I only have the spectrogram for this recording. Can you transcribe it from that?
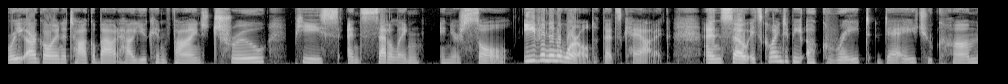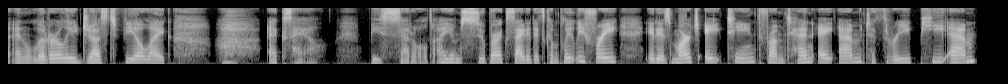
we are going to talk about how you can find true peace and settling in your soul, even in a world that's chaotic. And so it's going to be a great day to come and literally just feel like, ah, exhale be settled. I am super excited. It's completely free. It is March 18th from 10 a.m. to 3 p.m.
